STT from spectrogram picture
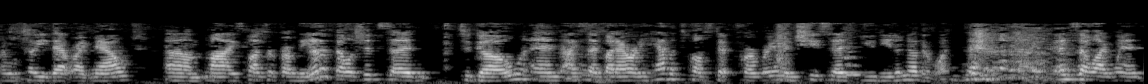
I will tell you that right now. Um, my sponsor from the other fellowship said to go, and I said, but I already have a 12-step program, and she said, you need another one. and so I went,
